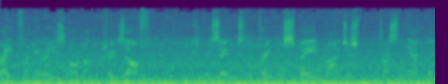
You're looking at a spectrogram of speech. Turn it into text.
Brake for any reason or knock the cruise off, you can resume to the previous speed by just pressing the ending.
